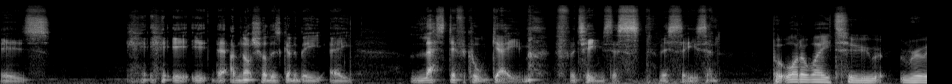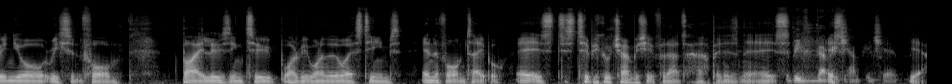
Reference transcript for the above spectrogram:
is. I'm not sure there's going to be a less difficult game for teams this this season. But what a way to ruin your recent form by losing to probably one of the worst teams in the form table. It is just typical championship for that to happen, isn't it? It's to be very championship. Yeah.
